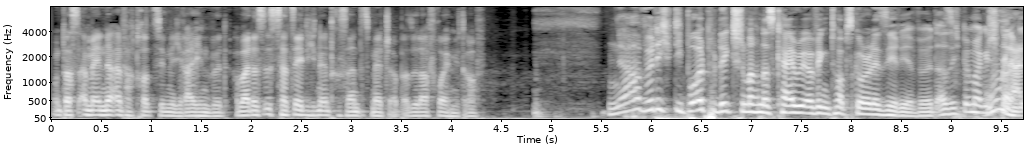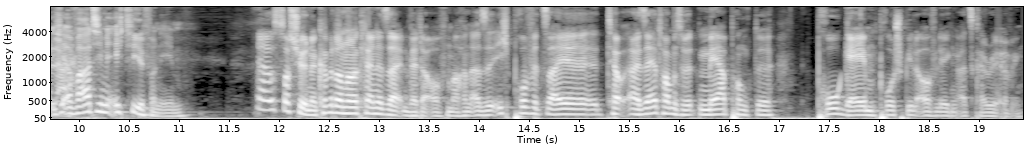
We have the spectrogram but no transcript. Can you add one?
und das am Ende einfach trotzdem nicht reichen wird. Aber das ist tatsächlich ein interessantes Matchup, also da freue ich mich drauf. Ja, würde ich die Bold Prediction machen, dass Kyrie Irving Topscorer der Serie wird. Also ich bin mal gespannt. Lala. Ich erwarte mir echt viel von ihm. Ja, das ist doch schön. Dann können wir doch noch eine kleine Seitenwette aufmachen. Also ich prophezeie, Isaiah Thomas wird mehr Punkte pro Game, pro Spiel auflegen als Kyrie Irving.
